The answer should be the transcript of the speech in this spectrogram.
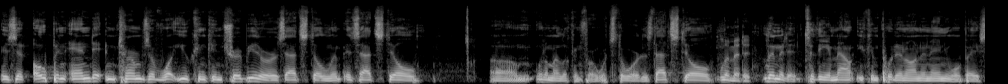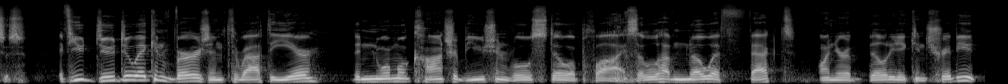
Is it open ended in terms of what you can contribute, or is that still is that still um, what am I looking for? What's the word? Is that still Limited. Limited to the amount you can put in on an annual basis. If you do do a conversion throughout the year, the normal contribution rules still apply. So it will have no effect on your ability to contribute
